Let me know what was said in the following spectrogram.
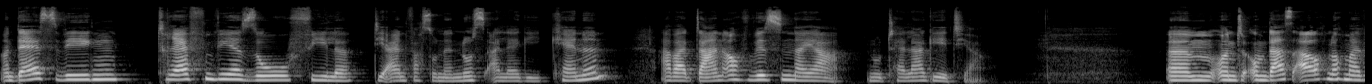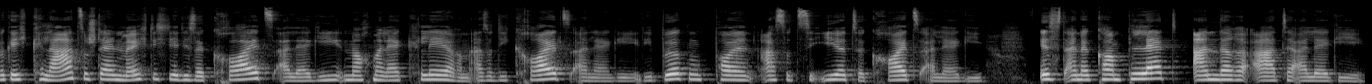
Und deswegen treffen wir so viele, die einfach so eine Nussallergie kennen, aber dann auch wissen, naja, Nutella geht ja. Ähm, und um das auch nochmal wirklich klarzustellen, möchte ich dir diese Kreuzallergie nochmal erklären. Also die Kreuzallergie, die Birkenpollen-assoziierte Kreuzallergie, ist eine komplett andere Art der Allergie.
